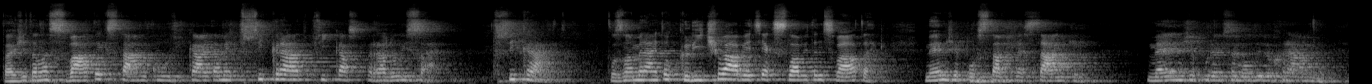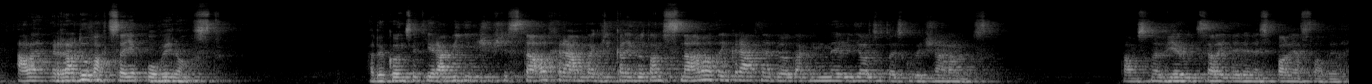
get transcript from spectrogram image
Takže tenhle svátek stánků říká, tam je třikrát příkaz raduj se. Třikrát. To znamená, je to klíčová věc, jak slavit ten svátek. Nejen, že postavíme stánky, nejen, že půjdeme se modlit do chrámu, ale radovat se je povinnost. A dokonce ti rabíni, když ještě stál chrám, tak říkali, kdo tam s náma tenkrát nebyl, tak neviděl, co to je skutečná radost. Tam jsme věru celý týden nespali a slavili.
